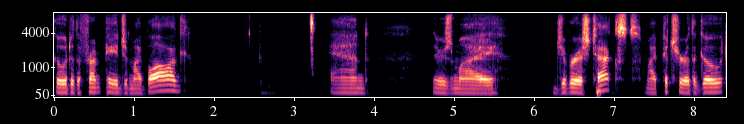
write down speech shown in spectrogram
go to the front page of my blog. And there's my gibberish text, my picture of the goat,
